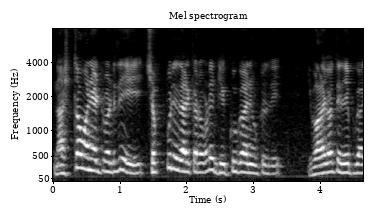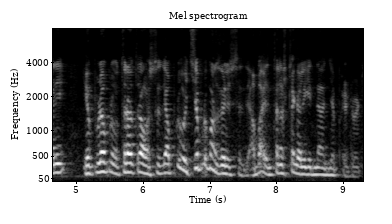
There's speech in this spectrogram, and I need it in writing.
నష్టం అనేటువంటిది చెప్పుకునే దానికన్నా కూడా ఇంక ఎక్కువగానే ఉంటుంది. ఇవాళ కాబట్టి రేపు కానీ ఎప్పుడప్పుడు ఉత్తర వస్తుంది అప్పుడు వచ్చినప్పుడు మనకు తెలుస్తుంది అబ్బా ఎంత నష్టం కలిగిందా అని చెప్పేటువంటి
